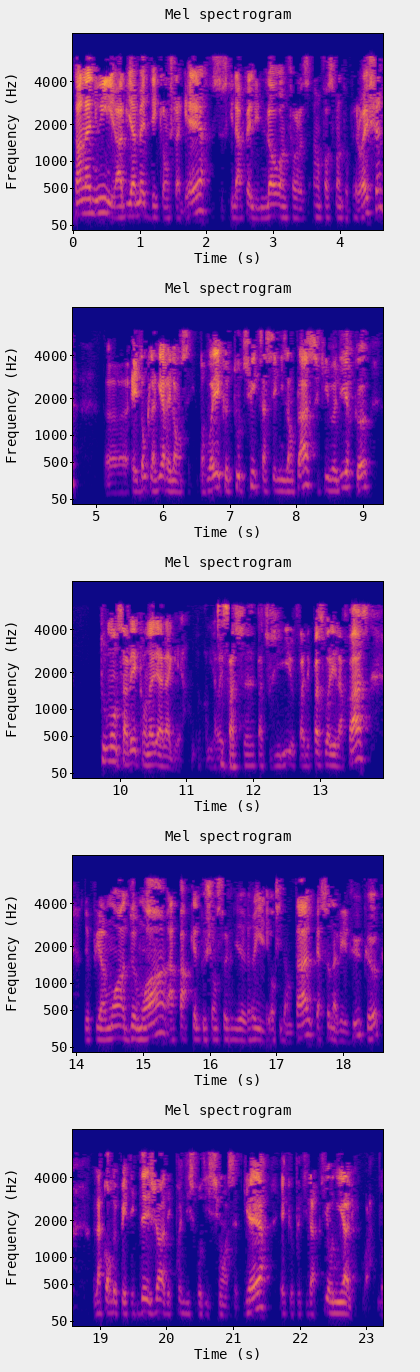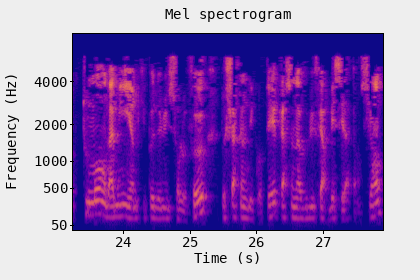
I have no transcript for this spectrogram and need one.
Dans la nuit, Abiy Ahmed déclenche la guerre, c'est ce qu'il appelle une Law Enforcement Operation, euh, et donc la guerre est lancée. Donc vous voyez que tout de suite ça s'est mis en place, ce qui veut dire que tout le monde savait qu'on allait à la guerre. il n'y avait pas, pas, de souci, il ne fallait pas se voiler la face. Depuis un mois, deux mois, à part quelques chancelleries occidentales, personne n'avait vu que l'accord de paix était déjà des prédispositions à cette guerre et que petit à petit on y allait. Voilà. Donc tout le monde a mis un petit peu de l'huile sur le feu de chacun des côtés. Personne n'a voulu faire baisser la tension.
